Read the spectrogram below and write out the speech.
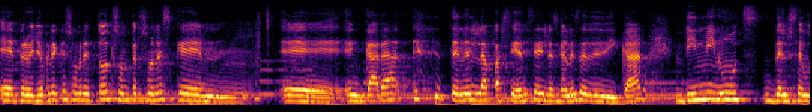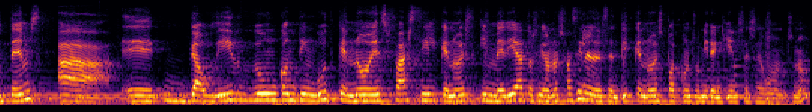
eh, però jo crec que sobretot són persones que mm, eh, encara tenen la paciència i les ganes de dedicar 20 minuts del seu temps a eh, gaudir d'un contingut que no és fàcil, que no és immediat, o sigui, no és fàcil en el sentit que no es pot consumir en 15 segons, no?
